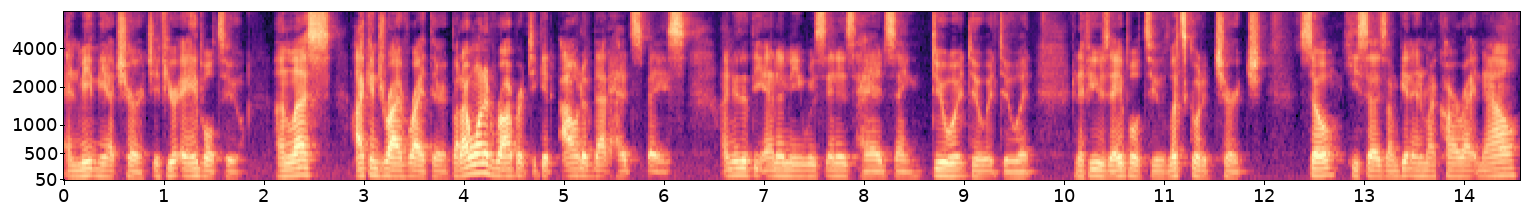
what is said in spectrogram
and meet me at church if you're able to, unless I can drive right there. But I wanted Robert to get out of that headspace. I knew that the enemy was in his head saying, Do it, do it, do it. And if he was able to, let's go to church. So he says, I'm getting in my car right now.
